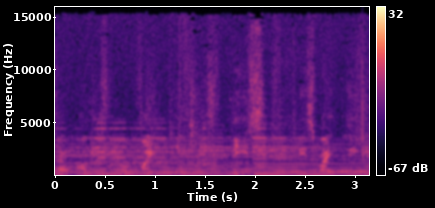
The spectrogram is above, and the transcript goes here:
So on these little white pages, these these white pages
